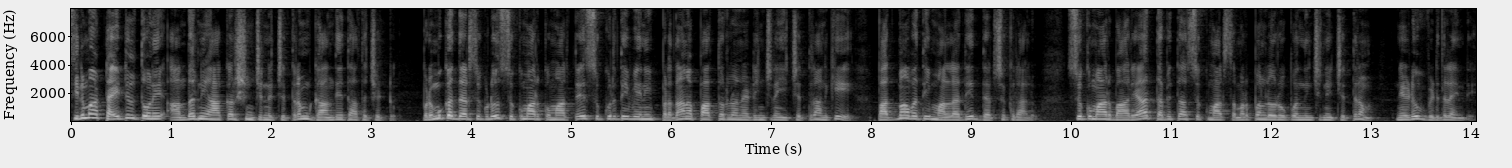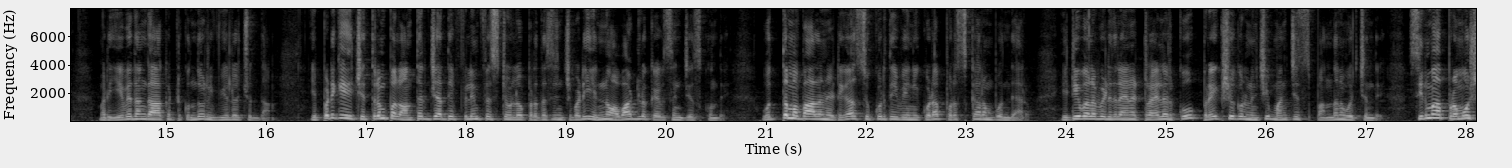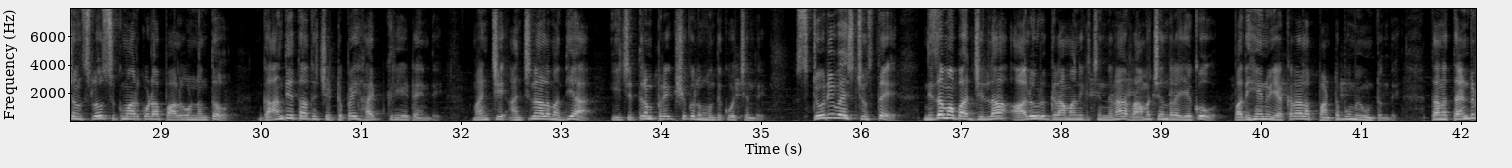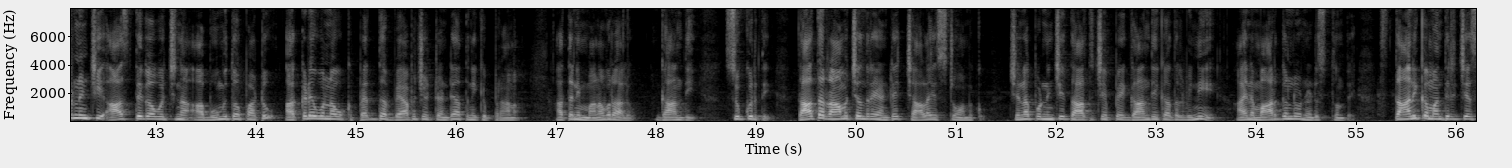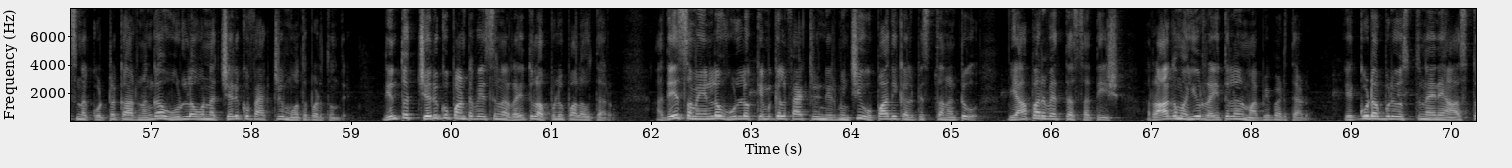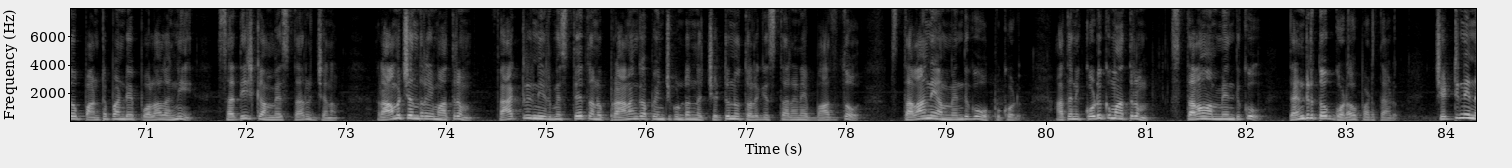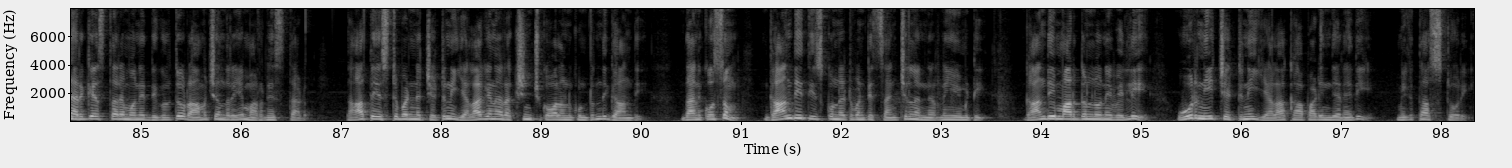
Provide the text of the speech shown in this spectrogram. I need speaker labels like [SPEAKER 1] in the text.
[SPEAKER 1] Cinema టైటిల్తోనే అందరినీ ఆకర్షించిన చిత్రం గాంధీ తాత చెట్టు. ప్రముఖ దర్శకుడు సుకుమార్ కుమార్తె సుకృతివేణి ప్రధాన పాత్రలో నటించిన ఈ చిత్రానికి పద్మావతి మల్లాది దర్శకురాలు. సుకుమార్ భార్య తబితా సుకుమార్ సమర్పణలో రూపొందించిన ఈ చిత్రం నేడు విడుదలైంది. మరి ఏ విధంగా ఆకట్టుకుందో రివ్యూలో చూద్దాం. ఇప్పటికే ఈ చిత్రం పలు అంతర్జాతీయ ఫిలిం ఫెస్టివల్లో ప్రదర్శించబడి ఎన్నో అవార్డులు కైవసం చేసుకుంది. ఉత్తమ బాలనటిగా సుకృతివేణి కూడా పురస్కారం పొందారు. ఇటీవల విడుదలైన ట్రైలర్కు ప్రేక్షకుల నుంచి మంచి స్పందన వచ్చింది. సినిమా ప్రమోషన్స్లో సుకుమార్ కూడా పాల్గొనడంతో గాంధీ తాత చెట్టుపై హైప్ క్రియేట్ అయింది. మంచి అంచనాల మధ్య ఈ చిత్రం ప్రేక్షకుల ముందుకు వచ్చింది. స్టోరీ వైజ్ చూస్తే నిజామాబాద్ జిల్లా ఆలూరు గ్రామానికి చెందిన రామచంద్రయ్యకు పదిహేను ఎకరాల పంట భూమి ఉంటుంది. తన తండ్రి నుంచి ఆస్తిగా వచ్చిన ఆ భూమితో పాటు అక్కడే ఉన్న ఒక పెద్ద వేప చెట్టు అంటే అతనికి ప్రాణం. అతని మనవరాలు గాంధీ సుకృతి తాత రామచంద్రయ్య అంటే చాలా ఇష్టం ఆమెకు. చిన్నప్పటి నుంచి తాత చెప్పే గాంధీ కథలు విని ఆయన మార్గంలో నడుస్తుంది. స్థానిక మంత్రి చేసిన కుట్ర కారణంగా ఊర్లో ఉన్న చెరుకు ఫ్యాక్టరీ మూతపడుతుంది. దీంతో చెరుకు పంట వేసిన రైతులు అప్పులు పాలవుతారు. అదే సమయంలో ఊళ్ళో కెమికల్ ఫ్యాక్టరీ నిర్మించి ఉపాధి కల్పిస్తానంటూ వ్యాపారవేత్త సతీష్ రాగమయూర్ రైతులను మభ్యపెడతాడు. ఎక్కువ డబ్బులు వస్తున్నాయనే ఆశతో పంట పండే పొలాలన్నీ సతీష్కి అమ్మేస్తారు జనం. రామచంద్రయ్య మాత్రం ఫ్యాక్టరీ నిర్మిస్తే తను ప్రాణంగా పెంచుకుంటున్న చెట్టును తొలగిస్తారనే బాధతో స్థలాన్ని అమ్మేందుకు ఒప్పుకోడు. అతని కొడుకు మాత్రం స్థలం అమ్మేందుకు తండ్రితో గొడవ పడతాడు. చెట్టుని నరికేస్తారేమోనే దిగులుతో రామచంద్రయ్య మరణిస్తాడు. తాత ఇష్టపడిన చెట్టుని ఎలాగైనా రక్షించుకోవాలనుకుంటుంది గాంధీ. దానికోసం గాంధీ తీసుకున్నటువంటి సంచలన నిర్ణయం ఏమిటి? గాంధీ మార్గంలోనే వెళ్ళి ఊరిని చెట్టుని ఎలా కాపాడింది అనేది మిగతా స్టోరీ.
